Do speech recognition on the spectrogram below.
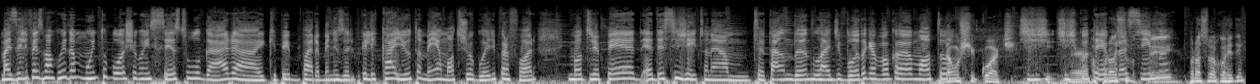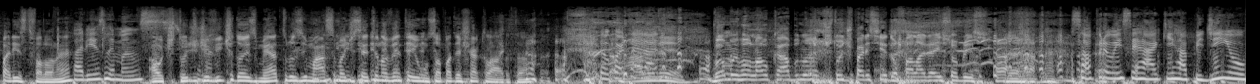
Mas ele fez uma corrida muito boa, chegou em sexto lugar, a equipe parabenizou ele porque ele caiu também, a moto jogou ele pra fora. E MotoGP é, é desse jeito, né? Você tá andando lá de boa, daqui a pouco a moto Dá um chicote. te, te chicoteia A pra próxima- cima. Próxima corrida em Paris, tu falou, né? Paris, Le Mans. Altitude de 22 metros e máxima de 191, só pra deixar claro, tá? Então. Vamos enrolar o cabo numa atitude parecida. Eu falarei aí sobre isso. Só para eu encerrar aqui rapidinho,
